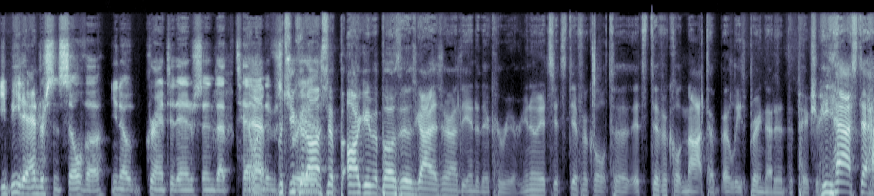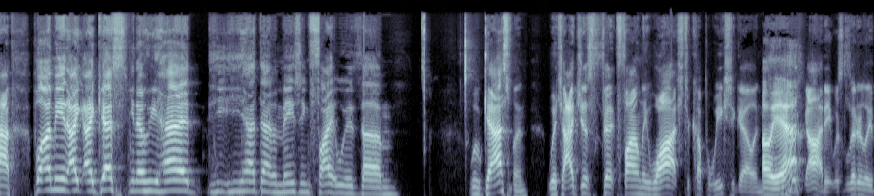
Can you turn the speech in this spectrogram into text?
He beat Anderson Silva, you know, granted Anderson at the tail end of his but you could also argue that both of those guys are at the end of their career. You know, it's it's difficult to it's difficult not to at least bring that into the picture. He has to have. Well, I mean, I, I guess you know he had he he had that amazing fight with um with Gastelum, which I just fi- finally watched a couple weeks ago. And Oh, yeah? my God, it was literally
